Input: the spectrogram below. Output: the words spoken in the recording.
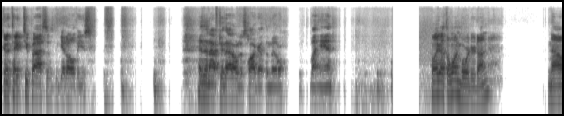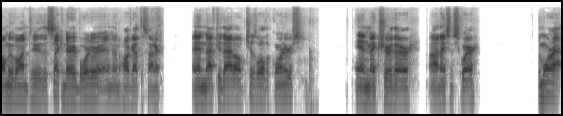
It's gonna take two passes to get all these. And then after that, I'll just hog out the middle by hand. Well, I got the one border done. Now I'll move on to the secondary border and then hog out the center. And after that, I'll chisel all the corners and make sure they're uh, nice and square. The more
